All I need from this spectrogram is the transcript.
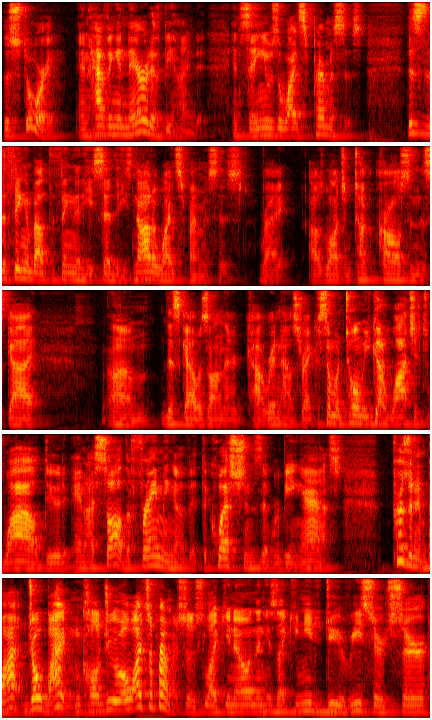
the story and having a narrative behind it and saying he was a white supremacist. This is the thing about the thing that he said that he's not a white supremacist, right? I was watching Tucker Carlson, this guy. Um, this guy was on there, Kyle Rittenhouse, right? Because someone told me you gotta watch it. It's wild, dude. And I saw the framing of it, the questions that were being asked. President Bi- Joe Biden called you a white supremacist, like you know, and then he's like, "You need to do your research, sir."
